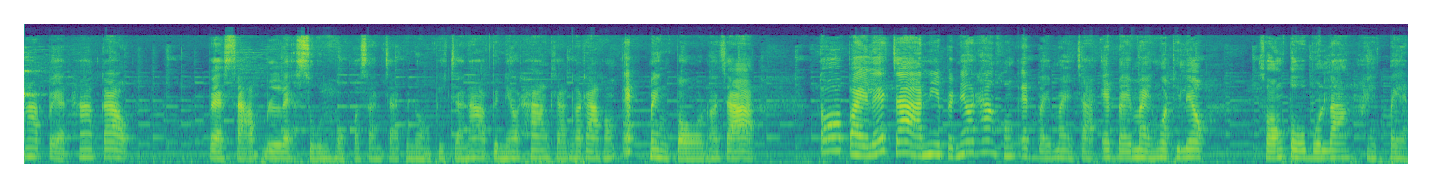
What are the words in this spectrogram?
ห้าแปดห้าเก้า แประสันจ่าพี่น้องพิจารณาเป็นแนวทางจากแนวทางของแอดแมงปอเนาะจ้าต่อไปเลยจ้าอันนี้เป็นแนวทางของแอดใบใหม่จ้าแอดใบใหม่งวดที่แล้วสองโตวบนล่างให้แปด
